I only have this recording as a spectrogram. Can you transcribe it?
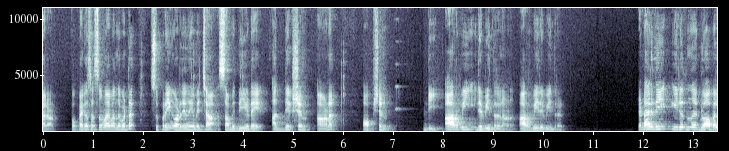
ആരാണ്? അപ്പോൾ പെഗസസുമായി ബന്ധപ്പെട്ട് സുപ്രീം കോടതി നിയമിച്ച സമിതിയുടെ അധ്യക്ഷൻ ആണ് ഓപ്ഷൻ ഡി. ആർ വി രവീന്ദ്രനാണ്. R V Raveendran. രണ്ടായിരത്തി ഇരുപത്തൊന്ന് ഗ്ലോബൽ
